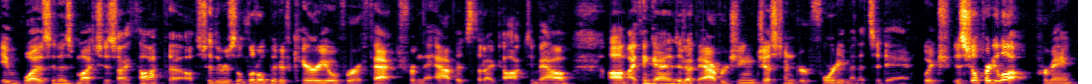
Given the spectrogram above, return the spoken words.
It wasn't as much as I thought, though. So there was a little bit of carryover effect from the habits that I talked about. Um, I think I ended up averaging just under 40 minutes a day, which is still pretty low for me.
